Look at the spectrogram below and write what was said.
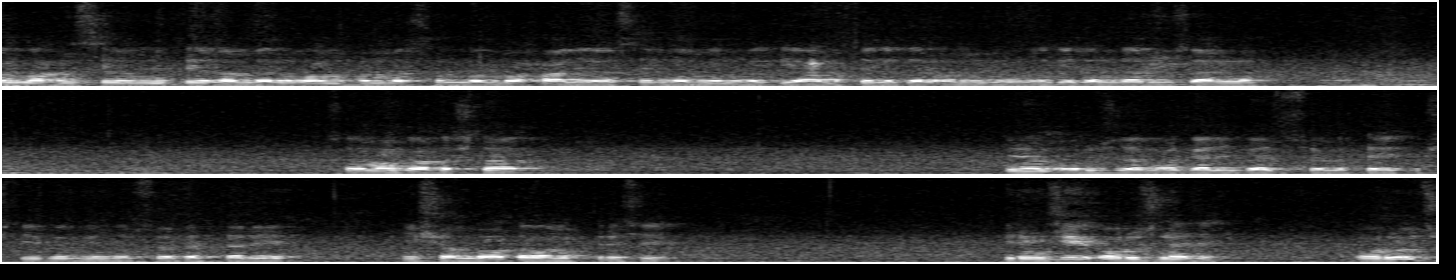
Allahın sevimli Peyğəmbəri olan Muhammed sallallahu aleyhi və səlləmin və qiyamətə qədər onun yolunu gedənlərin üzərinə. Müsəlman qardaşlar, dünən orucla əlaqəli bəzi söhbətlər etmişdik və bugün də söhbətləri inşallah davam etdirəcəyik. Birinci, oruc nədir? Oruc,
